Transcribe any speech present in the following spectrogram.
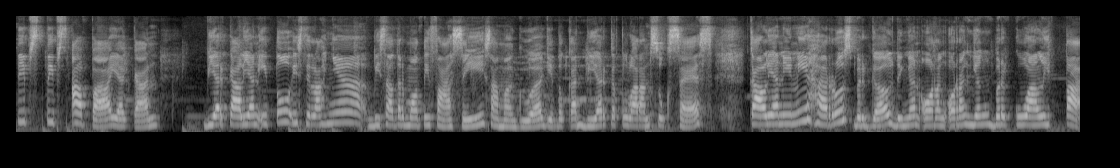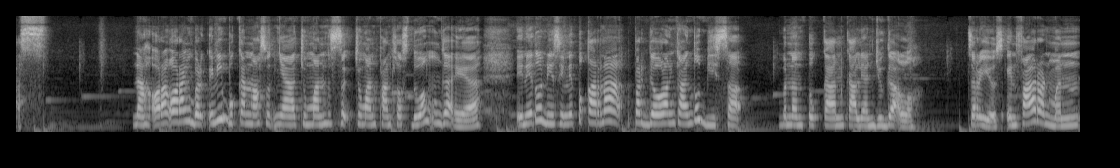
tips-tips apa ya kan? Biar kalian itu istilahnya bisa termotivasi sama gua gitu kan biar ketularan sukses kalian ini harus bergaul dengan orang-orang yang berkualitas Nah, orang-orang ber ini bukan maksudnya cuman cuman pansos doang enggak ya. Ini tuh di sini tuh karena pergaulan kalian tuh bisa menentukan kalian juga loh. Serius, environment,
